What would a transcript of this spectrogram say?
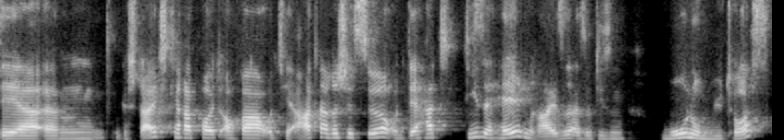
der ähm, Gestalttherapeut auch war und Theaterregisseur. Und der hat diese Heldenreise, also diesen Monomythos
